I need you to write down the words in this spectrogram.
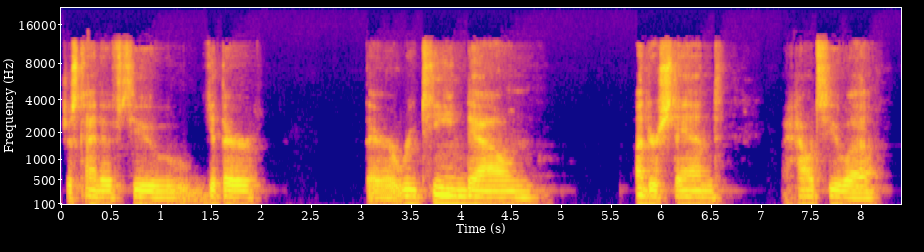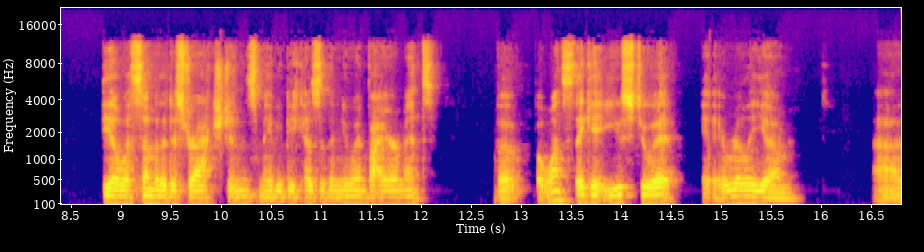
just kind of to get their their routine down, understand how to uh, deal with some of the distractions, maybe because of the new environment. But but once they get used to it, it really um, uh,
